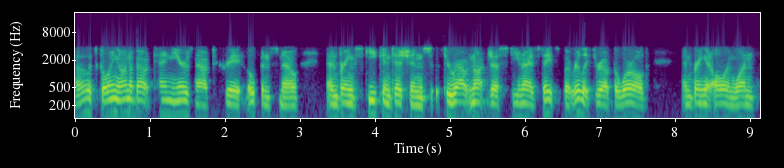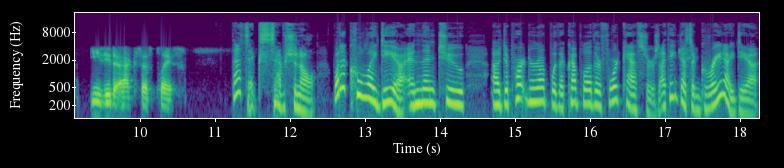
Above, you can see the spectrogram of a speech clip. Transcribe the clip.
oh, it's going on about 10 years now to create Open Snow and bring ski conditions throughout not just the United States, but really throughout the world and bring it all in one easy to access place. That's exceptional. What a cool idea. And then to uh, to partner up with a couple other forecasters. I think that's a great idea.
